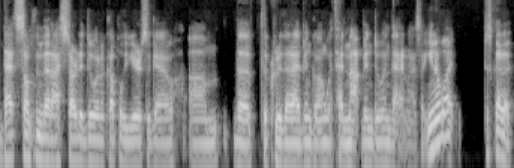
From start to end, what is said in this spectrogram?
that's something that I started doing a couple of years ago. Um, the the crew that I've been going with had not been doing that, and I was like, you know what, just gotta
